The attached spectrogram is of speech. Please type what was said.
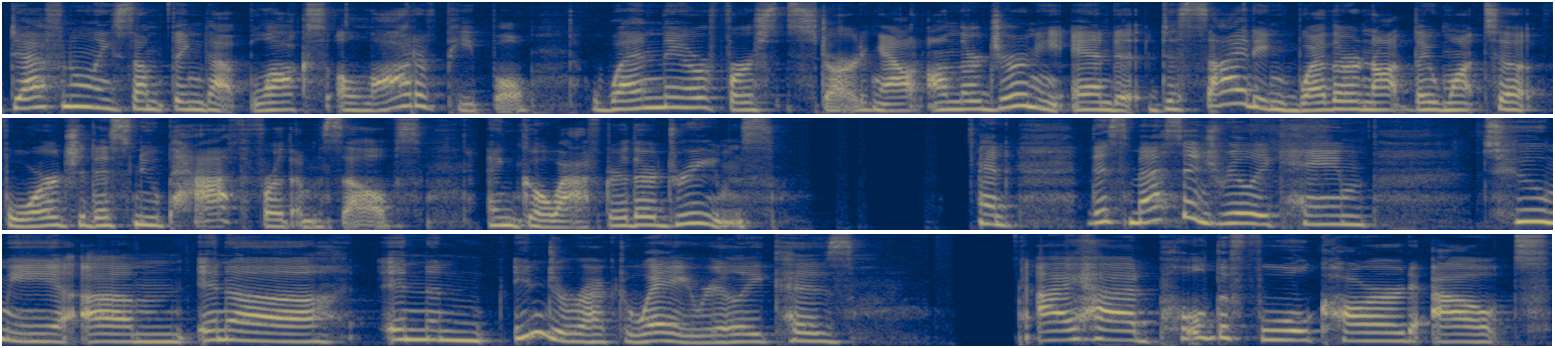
definitely something that blocks a lot of people when they are first starting out on their journey and deciding whether or not they want to forge this new path for themselves and go after their dreams. And this message really came to me um, in a in an indirect way, really, because I had pulled the Fool card out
